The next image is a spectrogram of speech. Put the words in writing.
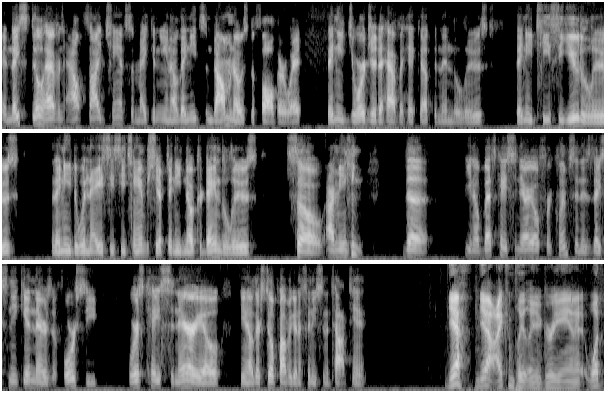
And they still have an outside chance of making, you know, they need some dominoes to fall their way. They need Georgia to have a hiccup and then to lose. They need TCU to lose. They need to win the ACC championship. They need Notre Dame to lose. So, I mean, the, you know, best case scenario for Clemson is they sneak in there as a four seed. Worst case scenario, you know, they're still probably going to finish in the top 10. Yeah, yeah, I completely agree. And it, what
